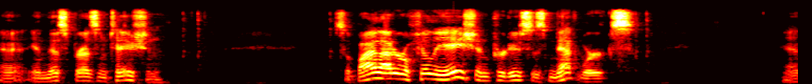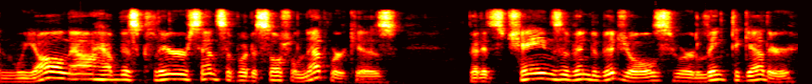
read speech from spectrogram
uh, in this presentation. So bilateral filiation produces networks, and we all now have this clear sense of what a social network is, but it's chains of individuals who are linked together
